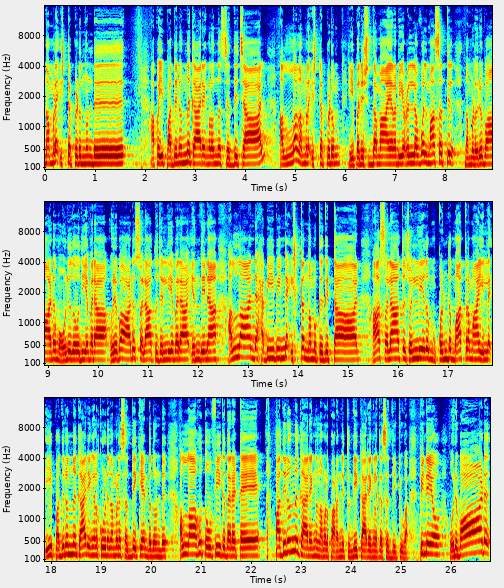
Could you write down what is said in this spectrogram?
നമ്മളെ ഇഷ്ടപ്പെടുന്നുണ്ട്. അപ്പോൾ ഈ പതിനൊന്ന് കാര്യങ്ങളൊന്ന് ശ്രദ്ധിച്ചാൽ അല്ല നമ്മളെ ഇഷ്ടപ്പെടും. ഈ പരിശുദ്ധമായ റബിയുൽ അവ്വൽ മാസത്തിൽ നമ്മൾ ഒരുപാട് മൗലുതോതിയവരാ ഒരുപാട് സ്വലാത്ത് ചൊല്ലിയവരാ. എന്തിനാ? അള്ളാഹിന്റെ ഹബീബിന്റെ ഇഷ്ടം നമുക്ക് കിട്ടാൻ. ആ സ്വലാത്ത് ചൊല്ലിയത് കൊണ്ട് മാത്രമായില്ല ഈ പതിനൊന്ന് കാര്യങ്ങൾ കൂടി നമ്മൾ ശ്രദ്ധിക്കേണ്ടതുണ്ട്. അള്ളാഹു തൗഫീക്ക് തരട്ടെ. പതിനൊന്ന് കാര്യങ്ങൾ നമ്മൾ പറഞ്ഞിട്ടുണ്ട്. ഈ കാര്യങ്ങളൊക്കെ ശ്രദ്ധിക്കുക. പിന്നെയോ ഒരുപാട്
